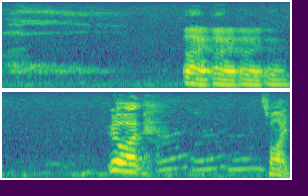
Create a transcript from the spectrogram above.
Alright, alright, alright, alright. You know what? It's fine.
